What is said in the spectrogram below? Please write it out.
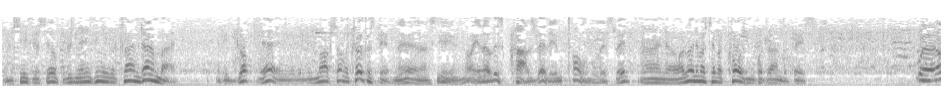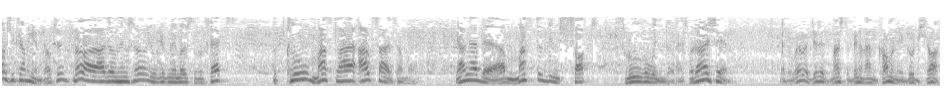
You see for yourself there isn't anything he could climb down by. If he'd dropped there, there would have been marks on the crocus bed. Yeah, I see. Oh, you know, this crowd's really intolerable, this Lestrade. I know. I really must have a cordon put round the place. Well, aren't you coming in, Doctor? No, I don't think so. You've given me most of the facts. The clue must lie outside somewhere. Young Adair must have been shot through the window. That's what I said. But whoever did it must have been an uncommonly good shot.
